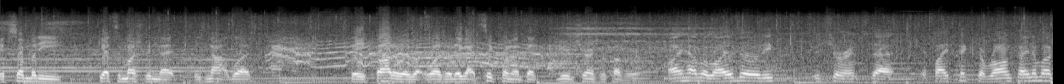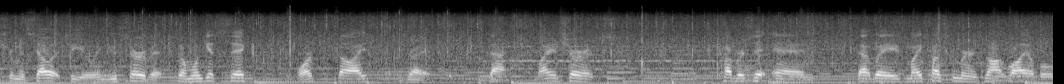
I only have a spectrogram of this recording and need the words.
If somebody gets a mushroom that is not what they thought it was, was or they got sick from it, that your insurance will cover it. I have a liability insurance that if I pick the wrong kind of mushroom and sell it to you and you serve it, someone gets sick or dies, Right. that my insurance covers it and that way my customer is not liable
